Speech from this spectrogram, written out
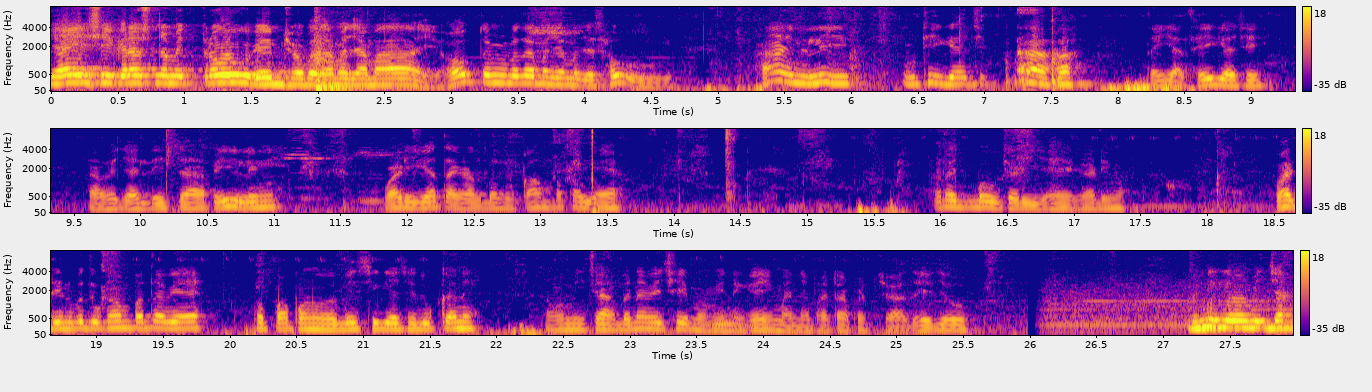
જય શ્રી કૃષ્ણ મિત્રો, કેમ છો બધા મજામાં? આઈ હોપ તમે બધા મજામાં જશો ફાઇનલી ઉઠી ગયા છે. તૈયાર થઈ ગયા છે. હવે જલ્દી ચા પી લઈ વાડી ગયા હતા કાલ બધું કામ પતાવી ગયા. ફરજ બહુ ચડી જાય ગાડીમાં. વાડીનું બધું કામ પતાવી આવ્યા પપ્પા પણ બેસી ગયા છે દુકાને. મમ્મી ચા બનાવે છે. મમ્મીને કહી, મને ફટાફટ ચા દઈ દો બની ગઈ મમ્મી ચા?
